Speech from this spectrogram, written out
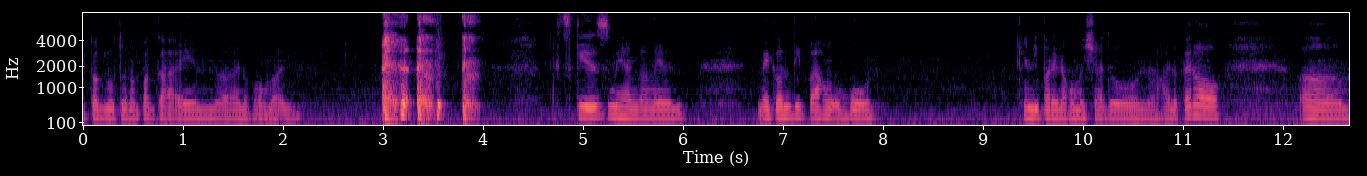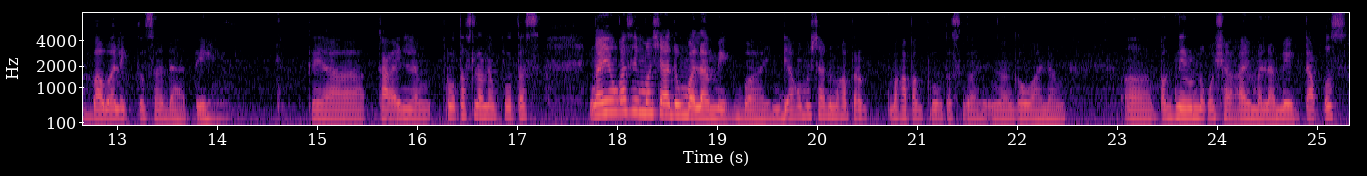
ipagluto ng pagkain, ano pa man. Excuse me, hanggang ngayon, may konti pa akong ubo. Hindi pa rin ako masyado na ano. Pero, uh, babalik to sa dati. Kaya, kain lang, prutas lang ng prutas. Ngayon kasi masyadong malamig ba, hindi ako masyadong makapag, makapagprutas nga, nga gawa ng, uh, pag niluno ko siya ay malamig. Tapos,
